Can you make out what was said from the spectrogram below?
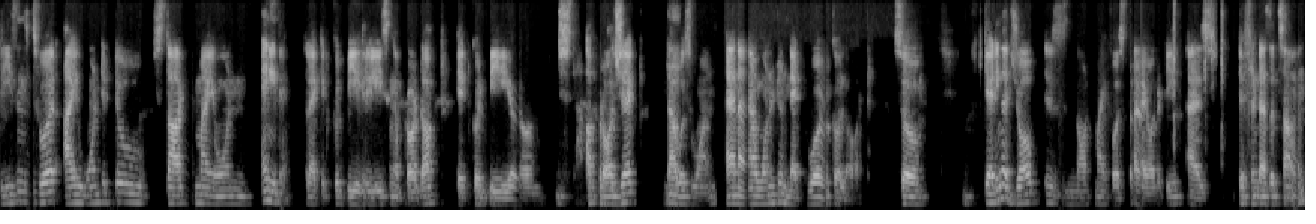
reasons were I wanted to start my own anything. Like it could be releasing a product, it could be um, just a project. That hmm. was one. And I wanted to network a lot. So getting a job is not my first priority, as different as it sounds,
